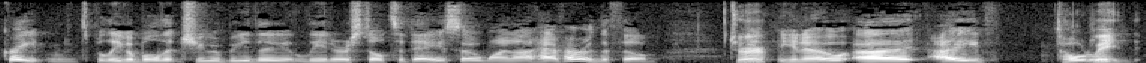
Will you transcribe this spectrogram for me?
great and it's believable that she would be the leader still today. So why not have her in the film? Sure. You know, uh, I totally. Wait,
